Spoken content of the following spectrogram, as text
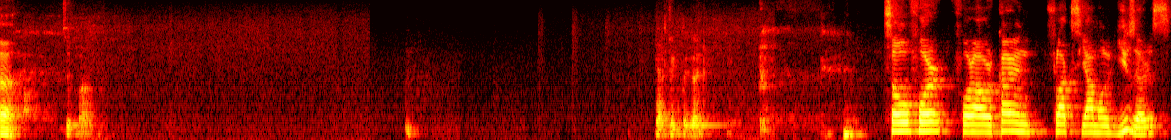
uh, Super. Yeah, I think we're good. So for for our current Flux YAML users,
